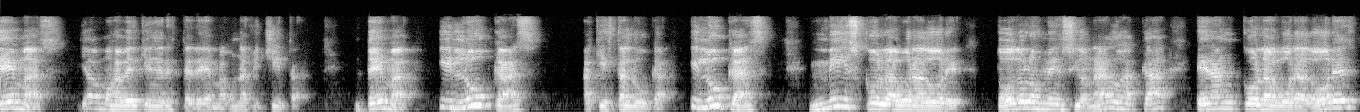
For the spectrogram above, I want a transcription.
Demas. Ya vamos a ver quién era este Demas, una fichita. Demas y Lucas, aquí está Lucas, y Lucas, mis colaboradores. Todos los mencionados acá eran colaboradores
